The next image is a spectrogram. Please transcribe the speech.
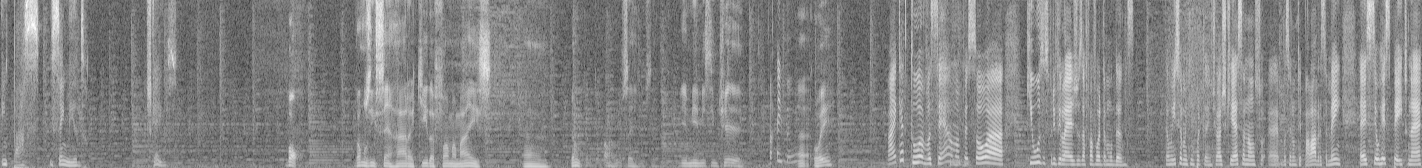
em paz e sem medo. Acho que é isso. Bom, vamos encerrar aqui da forma mais. Ah, eu, não, eu não tenho palavra, não sei, não sei. Me, me, me sentir Vai, Du. Ah, oi? Vai que é tua. Você é uma pessoa que usa os privilégios a favor da mudança. Então isso é muito importante. Eu acho que essa não é, você não ter palavras também é esse seu respeito, né?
